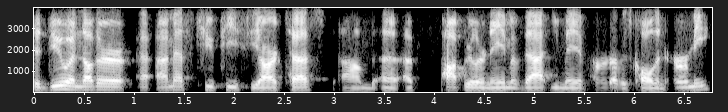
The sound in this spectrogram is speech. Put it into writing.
to do another uh, MSQ PCR test, um, a, a popular name of that you may have heard of is called an ERMI.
